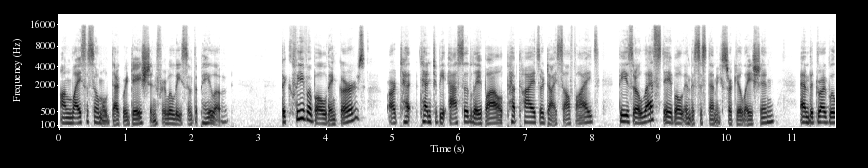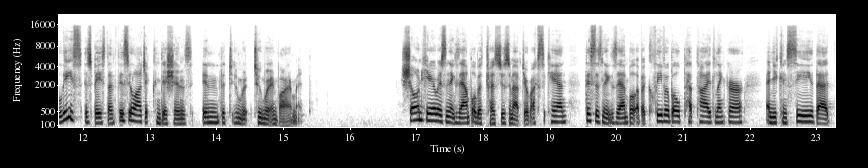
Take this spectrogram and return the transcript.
on lysosomal degradation for release of the payload. The cleavable linkers tend to be acid labile peptides or disulfides. These are less stable in the systemic circulation, and the drug release is based on physiologic conditions in the tumor, tumor environment. Shown here is an example with trastuzumab deruxtecan. This is an example of a cleavable peptide linker, and you can see that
